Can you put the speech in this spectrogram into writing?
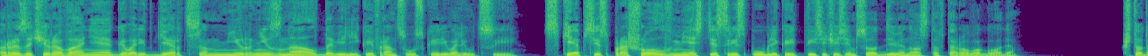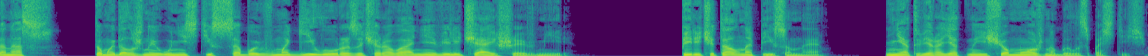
«Разочарование, — говорит Герцен, — мир не знал до Великой Французской революции. Скепсис прошел вместе с Республикой 1792 года. Что до нас, то мы должны унести с собой в могилу разочарование величайшее в мире. Перечитал написанное. Нет, вероятно, еще можно было спастись.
